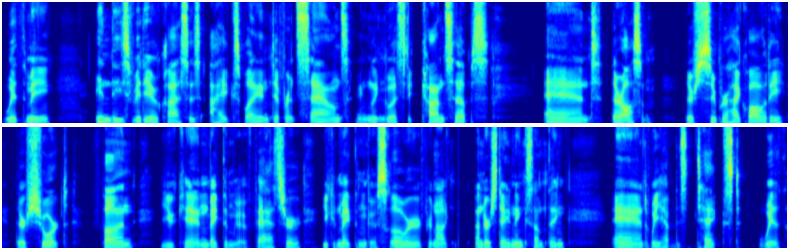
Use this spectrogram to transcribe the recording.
with me. In these video classes, I explain different sounds and linguistic concepts, and they're awesome. They're super high quality, they're short, fun. You can make them go faster, you can make them go slower if you're not understanding something. And we have this text with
